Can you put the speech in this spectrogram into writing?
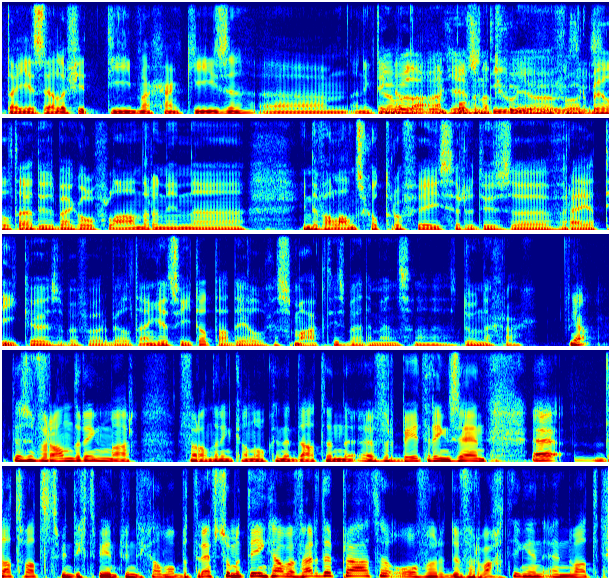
Dat je zelf je team mag gaan kiezen. Ehm, en ik denk ja, dat we, dat we geven het goede voorbeeld. Hè. Dus bij Golf Vlaanderen in, eh, in de Valanschot trofee is er dus eh, vrije teekeuze bijvoorbeeld. En je ziet dat dat heel gesmaakt is bij de mensen. Hè. Ze doen dat graag. Ja, het is een verandering, maar verandering kan ook inderdaad een eh, verbetering zijn. Eh, dat wat 2022 allemaal betreft. Zometeen gaan we verder praten over de verwachtingen en wat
